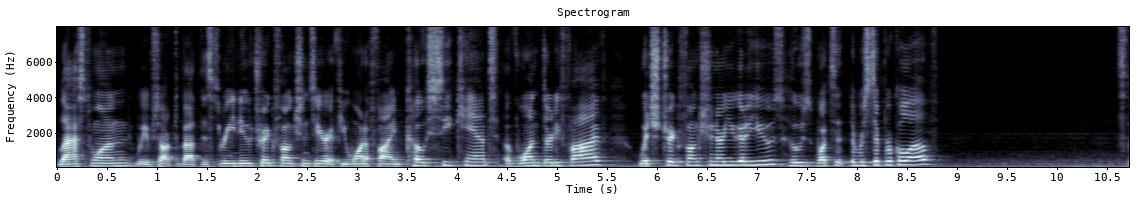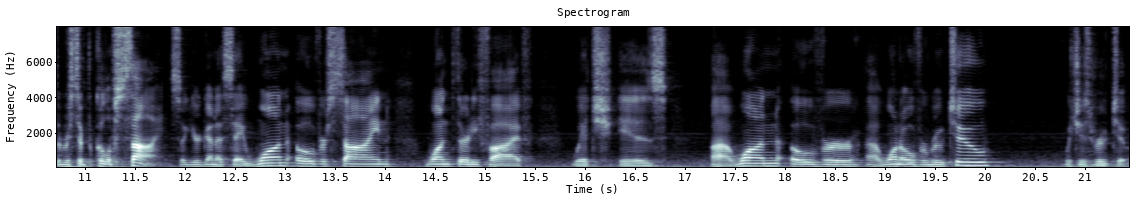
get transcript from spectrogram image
Last one, we've talked about these three new trig functions here. If you want to find cosecant of 135, which trig function are you going to use? Who's, what's it the reciprocal of? It's the reciprocal of sine. So you're going to say 1 over sine 135, which is uh, 1 over uh, 1 over root 2, which is root 2.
